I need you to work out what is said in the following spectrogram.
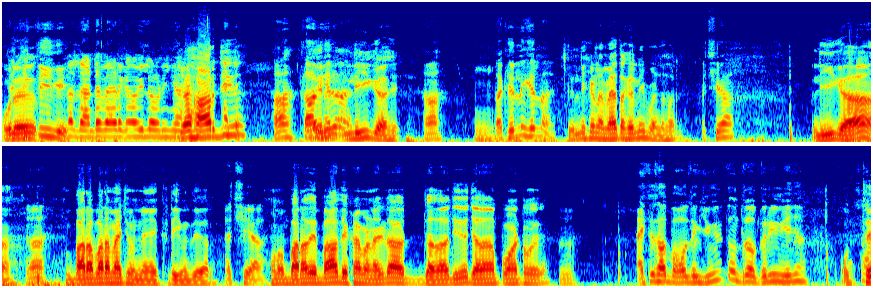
ਉਰੇ ਜਿੱਤੀ ਗਏ। ਨਾ ਡੰਡ ਬੈਠਕਾਂ ਵੀ ਲਾਉਣੀਆਂ। ਜੇ ਹਾਰ ਜੀ। ਹੈ ਤਾਂ ਖੇਲਣਾ। ਲੀਗ ਆ ਇਹ। ਹਾਂ। ਤਾਂ ਖੇਲਣੀ ਖੇਲਣਾ। ਖੇਲ ਨਹੀਂ ਖੇਲਣਾ ਮੈਂ ਤਾਂ ਖੇਲ ਨਹੀਂ ਪੈਣਾ ਸਾਰੇ। ਅੱਛਾ। ਲੀਗ ਆ। ਹਾਂ। 12 12 ਮੈਚ ਹੁੰਨੇ ਆ ਇੱਕ ਟੀਮ ਦੇ ਯਾਰ। ਅੱਛਾ। ਹੁਣ ਉਹ 12 ਦੇ ਬਾਅਦ ਦੇਖਣਾ ਪੈਣਾ ਜਿਹੜਾ ਜ਼ਿਆਦਾ ਜਿਹਦੇ ਜ਼ਿਆਦਾ ਪੁਆਇੰਟ ਹੋਏ। ਹਾਂ। ਇੱਥੇ ਸਭ ਬਾਲ ਦਿਖ ਜੂ ਤੂੰ ਤਾਂ ਉਧਰ ਹੀ ਨਹੀਂ ਹੈ ਉੱਥੇ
